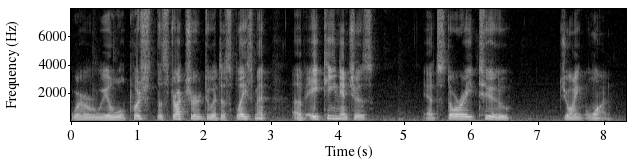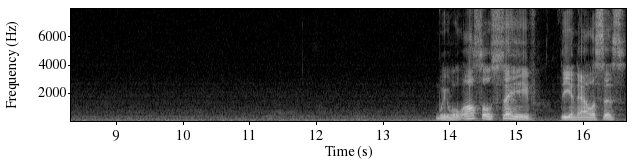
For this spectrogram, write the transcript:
where we will push the structure to a displacement of 18 inches at story 2, joint 1. We will also save the analysis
